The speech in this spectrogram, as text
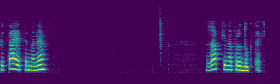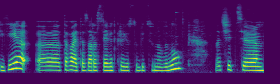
питаєте мене. Жабки на продуктах є. Е, Давайте зараз я відкрию собі цю новину. Значить, е,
